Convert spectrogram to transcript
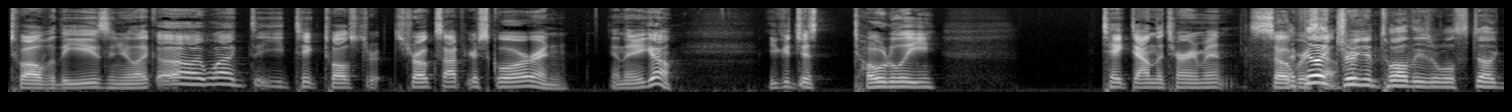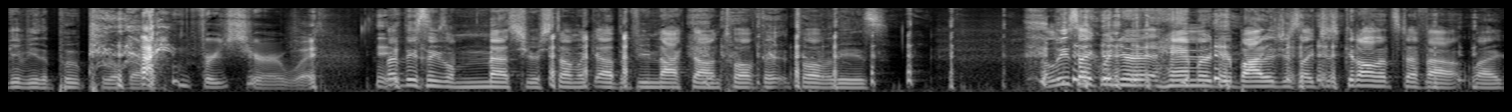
12 of these and you're like, "Oh, I want to, you take 12 stro- strokes off your score and and there you go." You could just totally take down the tournament sober. I feel like self. drinking twelve of these will still give you the poop real bad. for sure would. But these things will mess your stomach up if you knock down 12, th- 12 of these. At least like when you're hammered, your body's just like just get all that stuff out. Like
